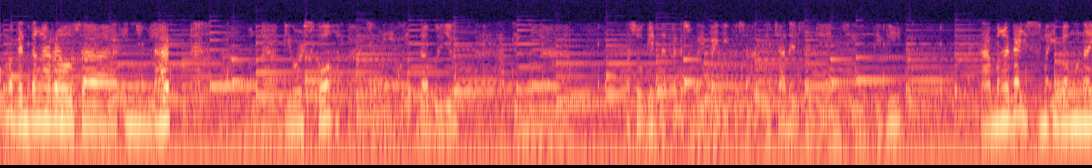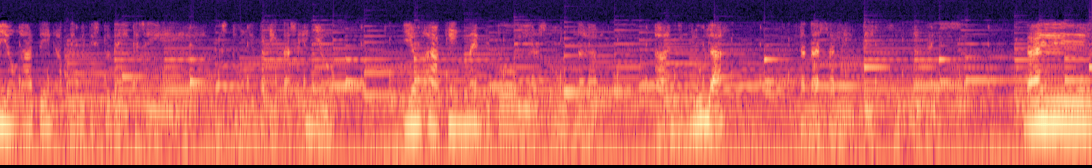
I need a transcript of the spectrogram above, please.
magandang araw sa inyong lahat, ah, mga viewers ko at sa mga OFW, ah, ating mga masugid na taga-subaybay dito sa ating channel sa JMC TV. Ah, mga guys, maiba muna yung ating activities today kasi gusto kong ipakita sa inyo yung aking 92 years old na aming lula na nasa Leyte. So mga guys, dahil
